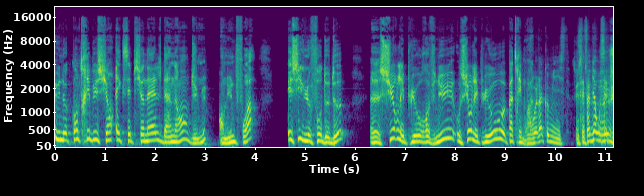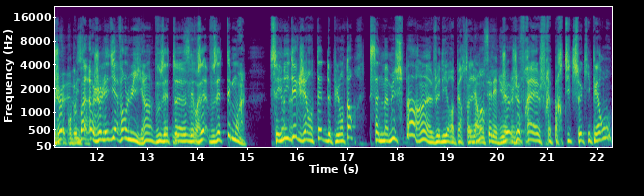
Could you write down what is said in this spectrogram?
une contribution exceptionnelle d'un an, d'une, en une fois, et s'il le faut de deux, euh, sur les plus hauts revenus ou sur les plus hauts Vous patrimoines. voilà communiste. C'est Fabien Roussel qui je, fait cette proposition. bah, je l'ai dit avant lui, hein. vous, êtes, Oui, euh, vous, êtes, vous êtes témoin. C'est une idée que j'ai en tête depuis longtemps. Ça ne m'amuse pas, hein, je veux dire Fabien personnellement. Roussel est du Je, je ferai, je ferai partie de ceux qui paieront.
